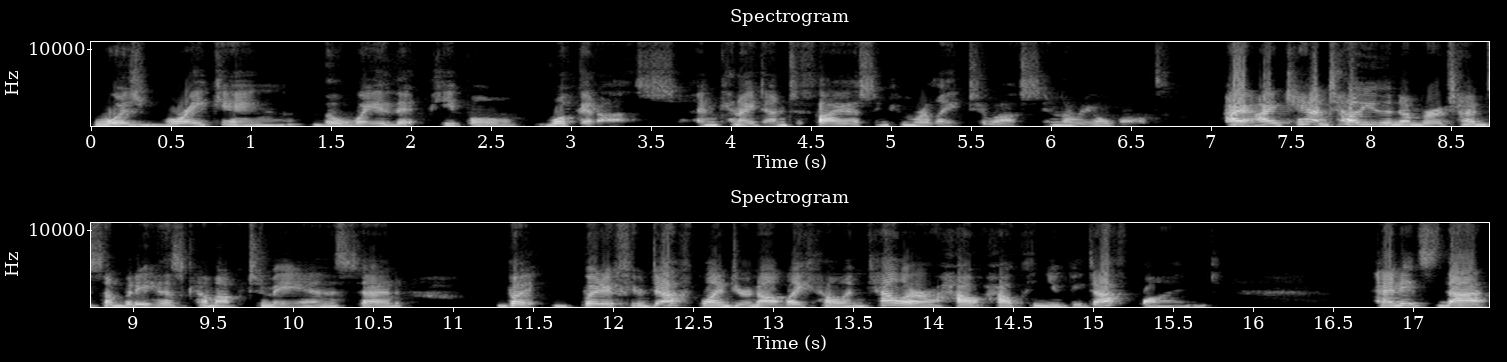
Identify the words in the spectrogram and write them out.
was breaking the way that people look at us and can identify us and can relate to us in the real world. I, I can't tell you the number of times somebody has come up to me and said, but but if you're deafblind, you're not like Helen Keller. How how can you be deafblind? And it's that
